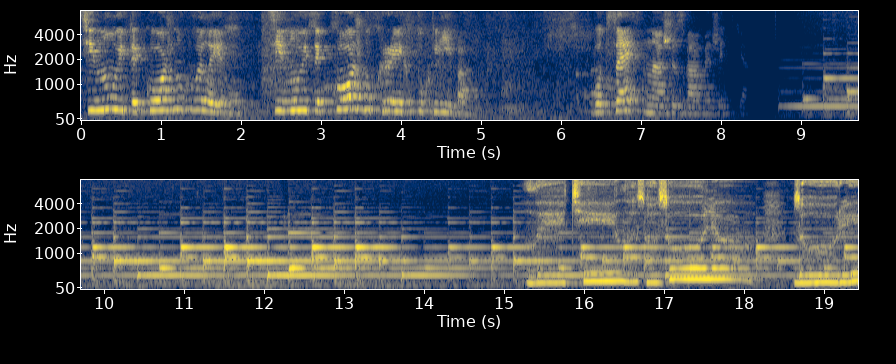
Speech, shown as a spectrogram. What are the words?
цінуйте кожну хвилину, цінуйте кожну крихту хліба, бо це наше з вами життя. Летіла зозоля, зозуля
